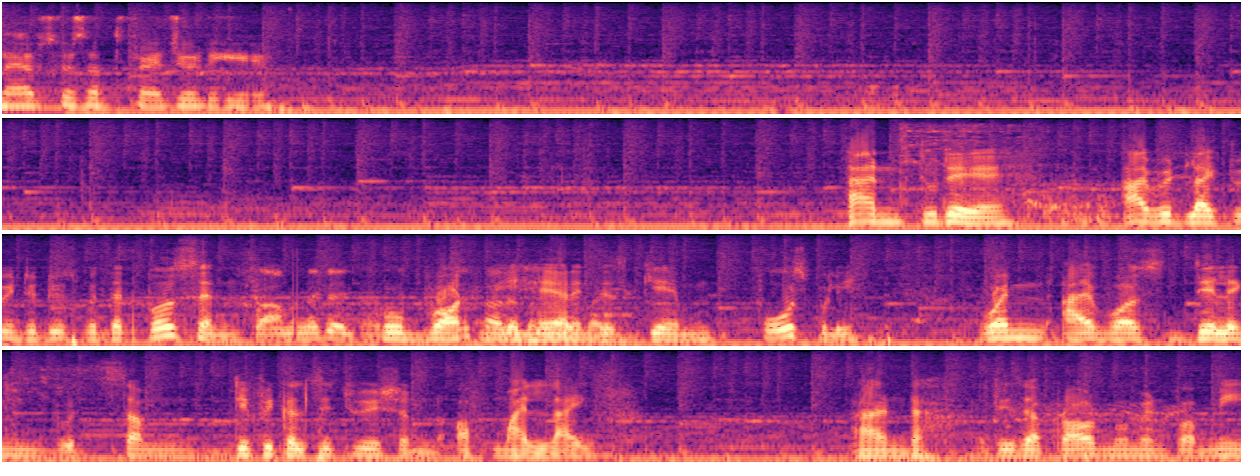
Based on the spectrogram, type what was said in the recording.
नैब्स के साथ ट्रेजेडी है And today I would like to introduce with that person सामने के घर who के brought सारे me here बंदे in भाई। this game forcefully when I was dealing with some difficult situation of my life. And it is a proud moment for me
